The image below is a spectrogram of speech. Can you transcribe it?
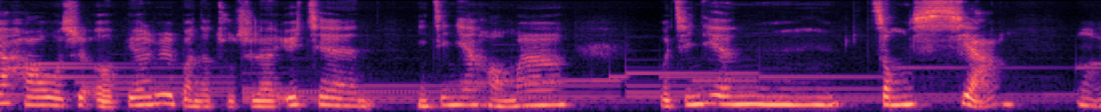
大家好，我是耳边日本的主持人遇见。你今天好吗？我今天中下，嗯，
